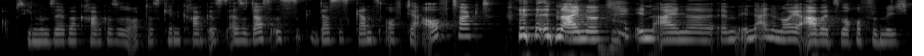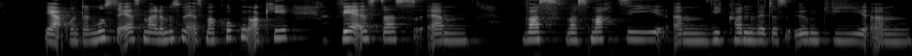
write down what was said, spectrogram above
ob sie nun selber krank ist oder ob das Kind krank ist. Also das ist, das ist ganz oft der Auftakt in eine, mhm. in eine, ähm, in eine neue Arbeitswoche für mich. Ja, und dann musste erstmal, dann müssen wir erstmal gucken, okay, wer ist das? Ähm, was, was macht sie? Ähm, wie können wir das irgendwie, ähm,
